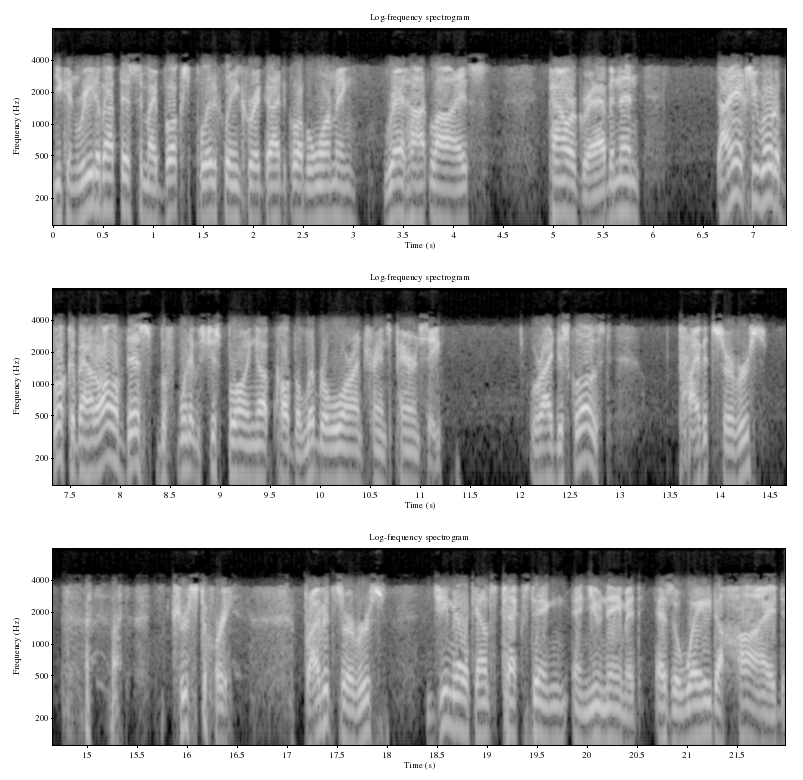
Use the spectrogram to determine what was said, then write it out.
You can read about this in my books, Politically Incorrect Guide to Global Warming, Red Hot Lies, Power Grab, and then I actually wrote a book about all of this when it was just blowing up called The Liberal War on Transparency, where I disclosed private servers, true story, private servers, Gmail accounts, texting, and you name it, as a way to hide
